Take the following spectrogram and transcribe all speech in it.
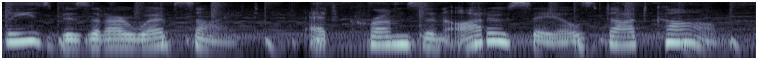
Please visit our website at curmsonsautosales.com.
